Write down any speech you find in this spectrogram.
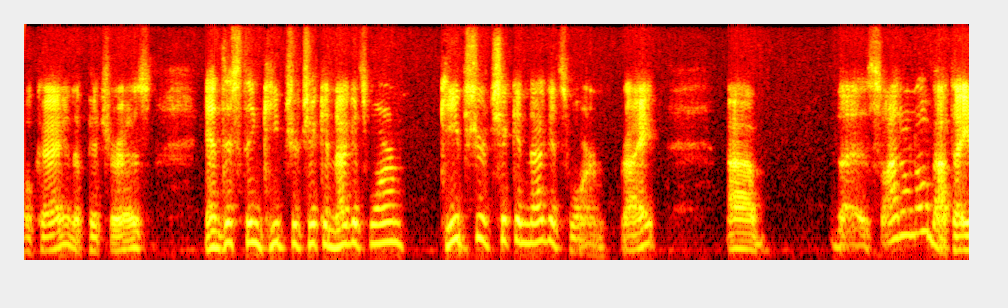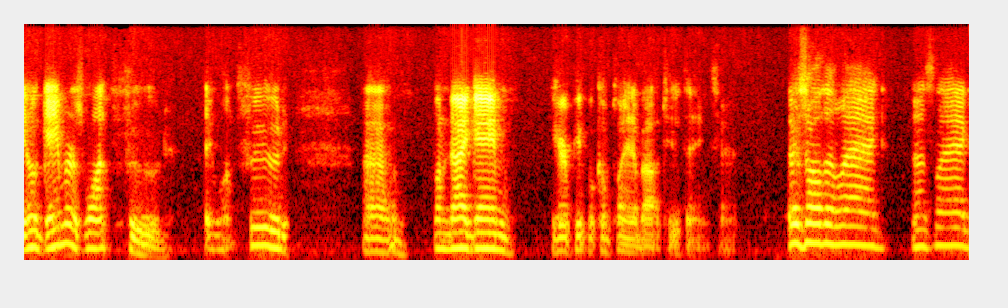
Okay, the picture is, and this thing keeps your chicken nuggets warm. Keeps your chicken nuggets warm, right? Uh, the, so I don't know about that. You know, gamers want food. They want food. Um, on night game, you hear people complain about two things. There's all the lag. There's lag.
